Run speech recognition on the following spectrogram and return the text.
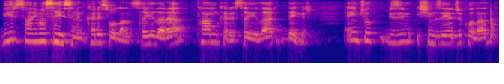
Bir sayma sayısının karesi olan sayılara tam kare sayılar denir. En çok bizim işimize yarayacak olan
